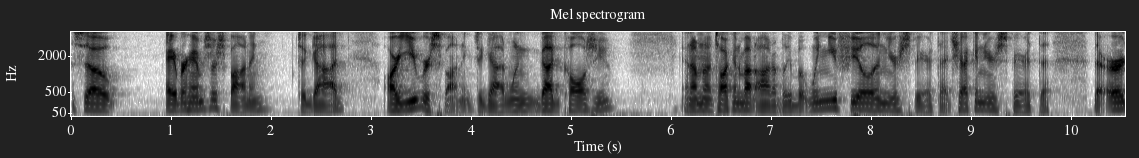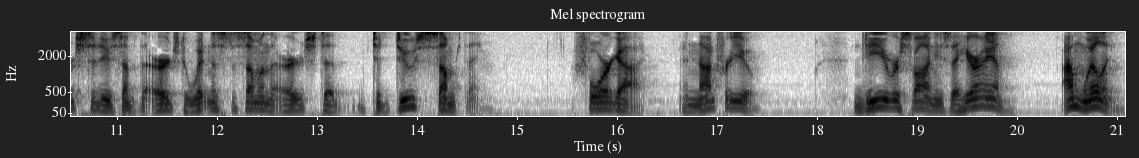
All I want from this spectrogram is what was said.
So Abraham's responding to God. Are you responding to God when God calls you? And I'm not talking about audibly, but when you feel in your spirit, that check in your spirit, the, the urge to do something, the urge to witness to someone, the urge to, to do something for God and not for you, do you respond? You say, Here I am. I'm willing.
